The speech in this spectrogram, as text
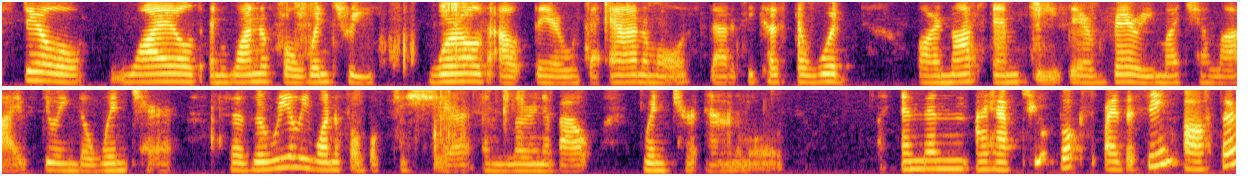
still wild and wonderful wintry world out there with the animals that because the wood are not empty. They're very much alive during the winter. So it's a really wonderful book to share and learn about winter animals. And then I have two books by the same author.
